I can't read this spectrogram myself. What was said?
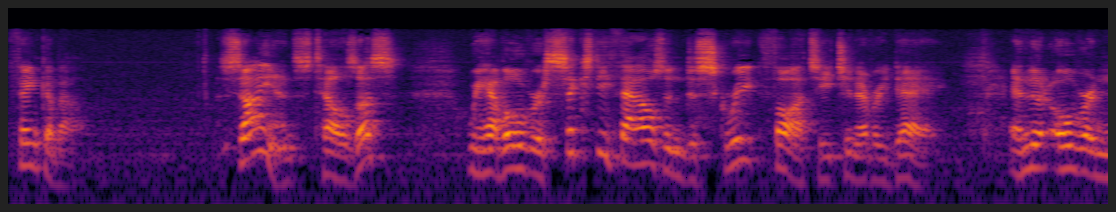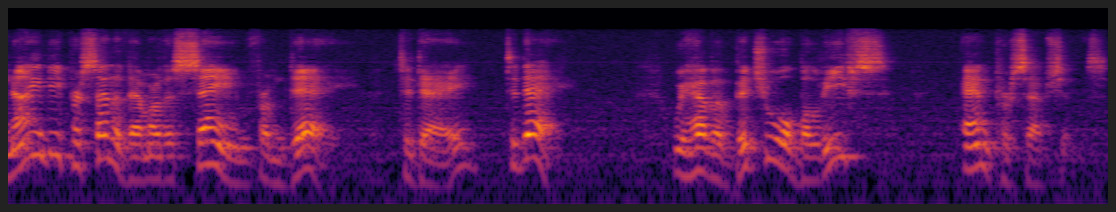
think about? Science tells us we have over 60,000 discrete thoughts each and every day, and that over 90% of them are the same from day to day to day. We have habitual beliefs and perceptions.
